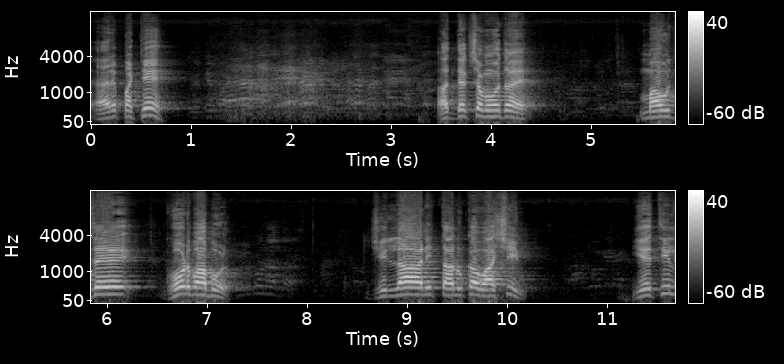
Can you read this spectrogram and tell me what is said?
अरे पठे अध्यक्ष महोदय मौजे घोडबाबुळ जिल्हा आणि तालुका वाशिम येथील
